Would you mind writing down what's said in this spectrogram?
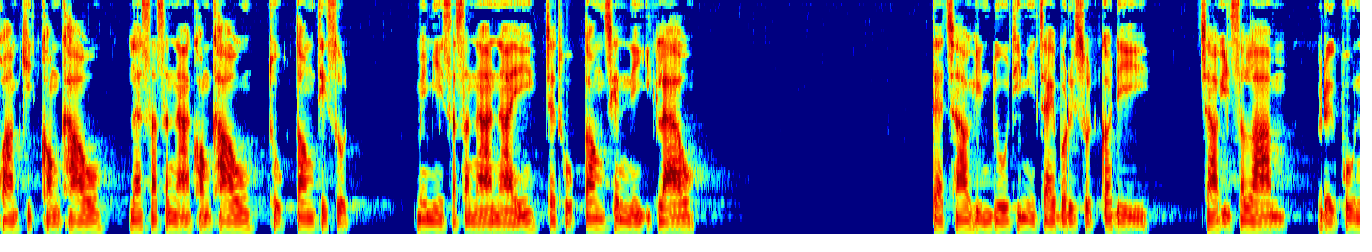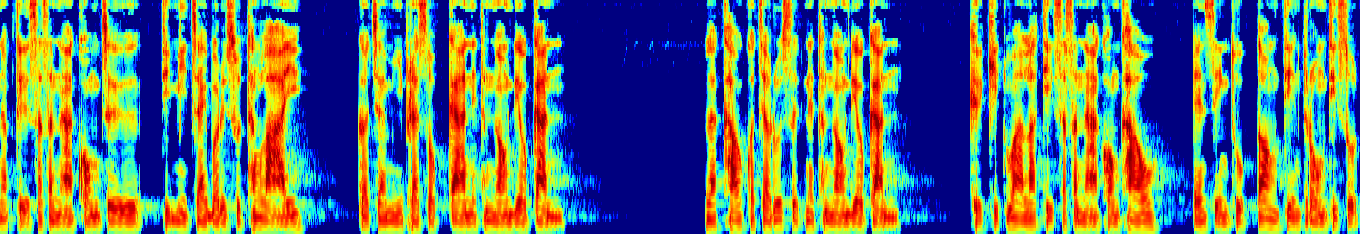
ความคิดของเขาและศาสนาของเขาถูกต้องที่สุด ไม่มีศาสนาไหนจะถูกต้องเช่นนี้อีกแล้ว แต่ชาวฮินดูที่มีใจบริสุทธิ์ก็ดี ชาวอิสลาม หรือผู้นับถือศาสนาคงจื้อที่มีใจบริสุทธิ์ทั้งหลาย ก็จะมีประสบการณ์ในทำนองเดียวกัน และเขาก็จะรู้สึกในทำนองเดียวกัน คือคิดว่าลัทธิศาสนาของเขาเป็นสิ่งถูกต้องเที่ยงตรงที่สุด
